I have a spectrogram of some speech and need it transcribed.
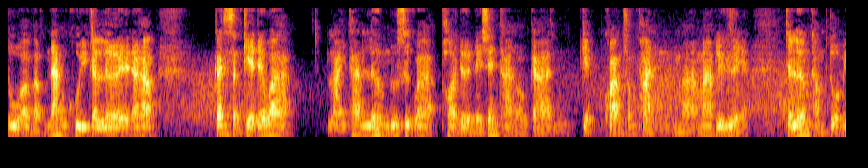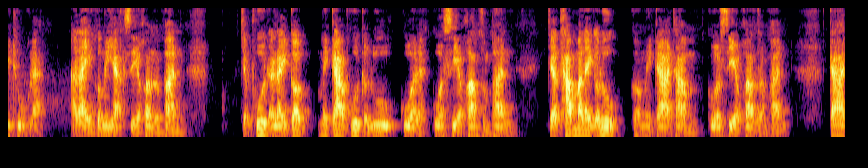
ตัวแบบนั่งคุยกันเลยนะครับ ก็จะสังเกตได้ว่าหลายท่านเริ่มรู้สึกว่าพอเดินในเส้นทางของการเก็บความสัมพันธ์มามากเรื่อยๆเนี่ย จะเริ่มทำตัวไม่ถูกแล้วอะไรก็ไม่อยากเสียความสัมพันธ์ จะพูดอะไรก็ไม่กล้าพูดกับลูกกลัวอะไรกลัวเสียความสัมพันธ์ จะทำอะไรกับลูกก็ไม่กล้าทำกลัวเสียความสัมพันธ์ การ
